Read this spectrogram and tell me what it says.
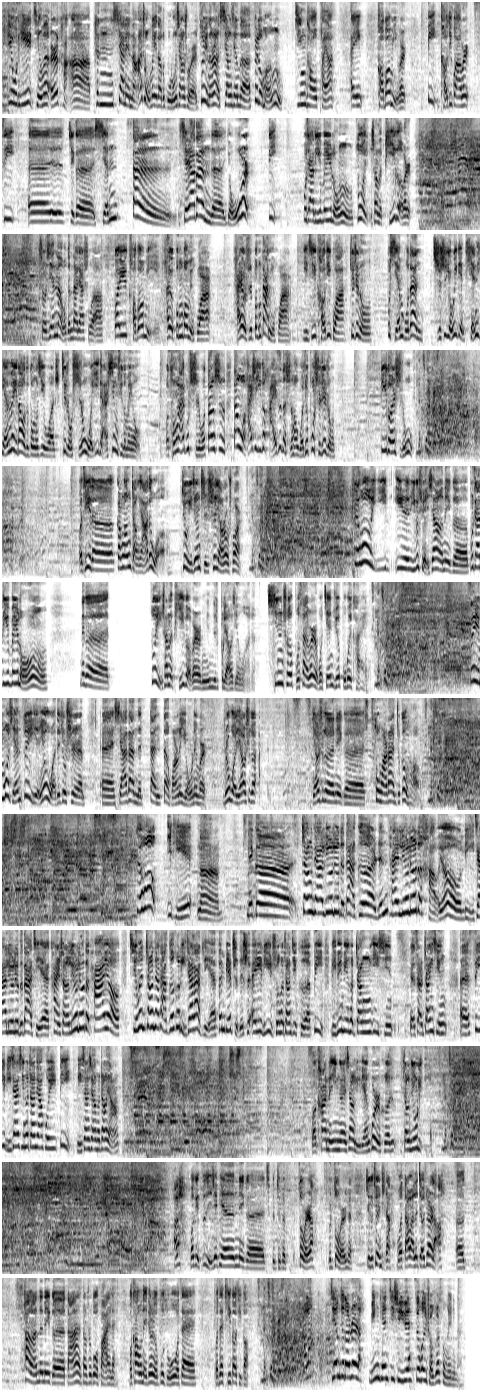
第五题，请问尔卡喷下列哪种味道的古龙香水最能让香香的费洛蒙惊涛拍岸？A. 烤苞米味，B. 烤地瓜味，C. 呃这个咸蛋咸鸭蛋的油味，D. 布加迪威龙座椅上的皮革味儿。首先呢，我跟大家说啊，关于烤苞米，还有崩爆米花，还有是崩大米花，以及烤地瓜，就这种不咸不淡，只是有一点甜甜味道的东西，我这种食物我一点兴趣都没有，我从来不吃。我当时当我还是一个孩子的时候，我就不吃这种低端食物。我记得刚刚长牙的我就已经只吃羊肉串最后一一一个选项，那个布加迪威龙，那个座椅上的皮革味儿，您是不了解我了。新车不散味儿，我坚决不会开。所以目前最引诱我的就是，呃，咸鸭蛋的蛋蛋黄的油那味儿。如果要是个，你要是个那个松花蛋就更好。最后一题，那那个张家溜溜的大哥，人才溜溜的好哟；李家溜溜的大姐，看上溜溜的他哟。请问张家大哥和李家大姐分别指的是 A 李宇春和张继科，B 李冰冰和张艺兴，呃，张张艺兴，呃，C 李嘉欣和张家辉，D 李香香和张扬。我看着应该像李连贵和张九里。好了，我给自己这篇那个这个这个作文啊，不是作文是这个卷纸啊，我答完了交卷了啊，呃，判完的那个答案到时候给我发下来，我看我哪地儿有不足，我再我再提高提高。好了，节目就到这儿了，明天继续约，最后一首歌送给你们。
